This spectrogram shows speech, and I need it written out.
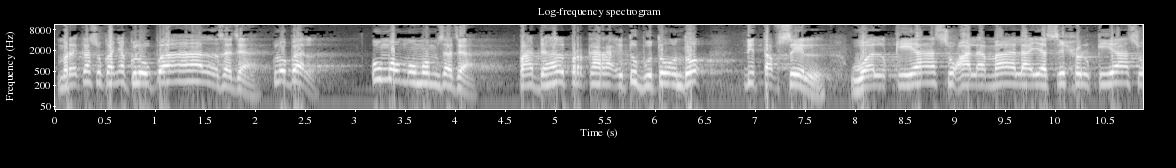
mereka sukanya global saja, global, umum-umum saja. Padahal perkara itu butuh untuk ditafsil. Wal qiyasu ala ma la yasihul qiyasu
